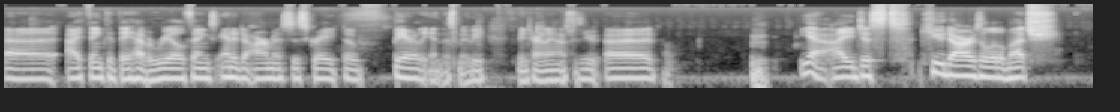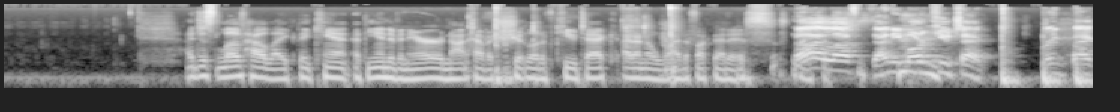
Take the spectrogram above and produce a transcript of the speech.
Uh i think that they have a real things. Ana de Armas is great though barely in this movie to be entirely honest with you. Uh yeah i just q dar is a little much I just love how like they can't at the end of an error not have a shitload of Q tech. I don't know why the fuck that is. No, I love. I need more Q Tech. Bring back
